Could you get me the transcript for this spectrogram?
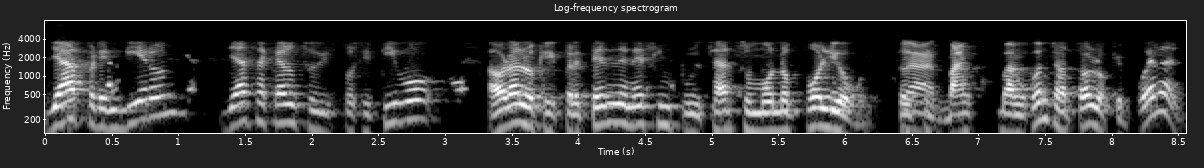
ya aprendieron, ya sacaron su dispositivo, ahora lo que pretenden es impulsar su monopolio, güey. Entonces Claro. van, van contra todo lo que puedan.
